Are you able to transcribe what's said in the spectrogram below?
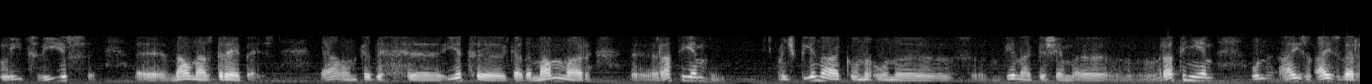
līdz vīrs, melnās drēbēs. Ja, un kad iet kāda mamma ar, ratiem. Viņš pienāk un, un pienāk pie šiem ratiņiem un aiz, aizver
